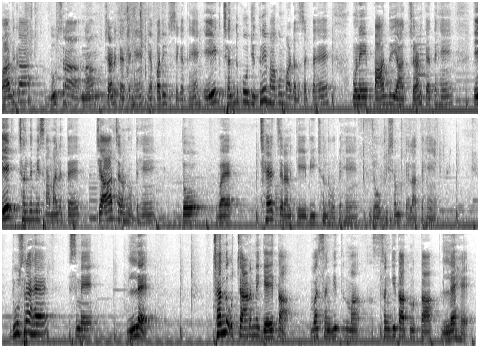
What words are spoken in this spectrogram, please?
पाद का दूसरा नाम चरण कहते हैं, या पद जिसे कहते हैं। एक छंद को जितने भागों में बांटा जा सकता है, उन्हें पाद या चरण कहते हैं। एक छंद में सामान्यतः चार चरण होते हैं, दो व छह चरण के भी छंद होते हैं, जो विषम कहलाते हैं। दूसरा है इसमें लय छंद उच्चारण में गयता व संगीत संगीतात्मकता लय है,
